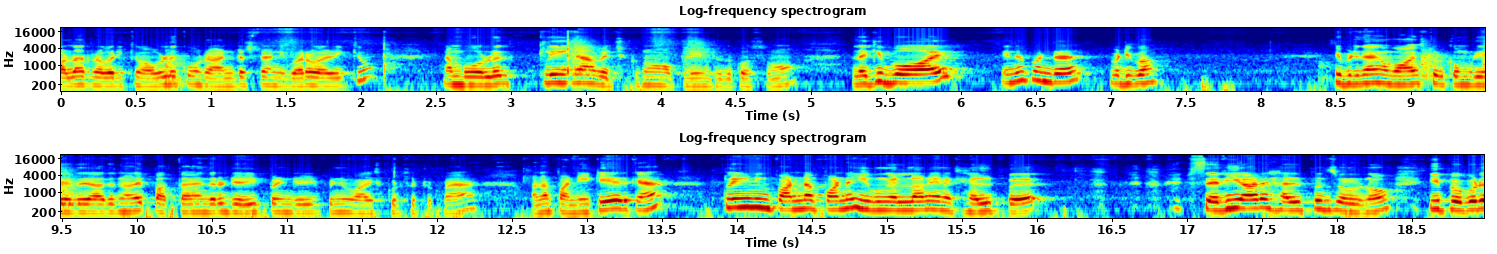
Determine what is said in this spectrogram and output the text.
வளர்கிற வரைக்கும் அவளுக்கும் ஒரு அண்டர்ஸ்டாண்டிங் வர வரைக்கும் நம்ம ஒரு க்ளீனாக வச்சுக்கணும் அப்படின்றதுக்கோசரம். லக்கி பாய் என்ன பண்ணுற வடிவா? இப்படி தான் வாய்ஸ் கொடுக்க முடியாது. அதனால பத்தாயிரம் தடவை டெலிட் பண்ணி டெலிட் பண்ணி வாய்ஸ் கொடுத்துட்ருப்பேன். ஆனால் பண்ணிகிட்டே இருக்கேன். க்ளீனிங் பண்ண பண்ண இவங்க எல்லாரும் எனக்கு ஹெல்ப்பு சரியான ஹெல்ப்புன்னு சொல்லணும். இப்போ கூட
